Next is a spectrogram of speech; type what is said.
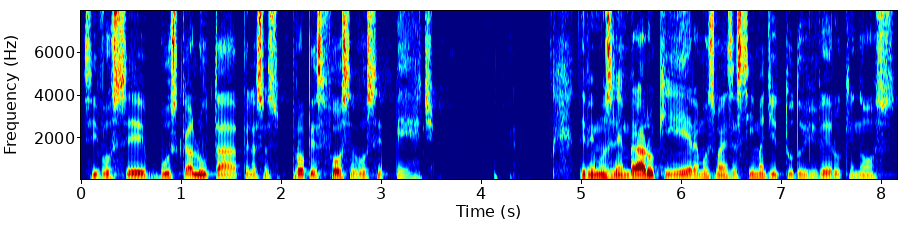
Se você busca lutar pelas suas próprias forças, você perde. Devemos lembrar o que éramos, mas acima de tudo viver o que nós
